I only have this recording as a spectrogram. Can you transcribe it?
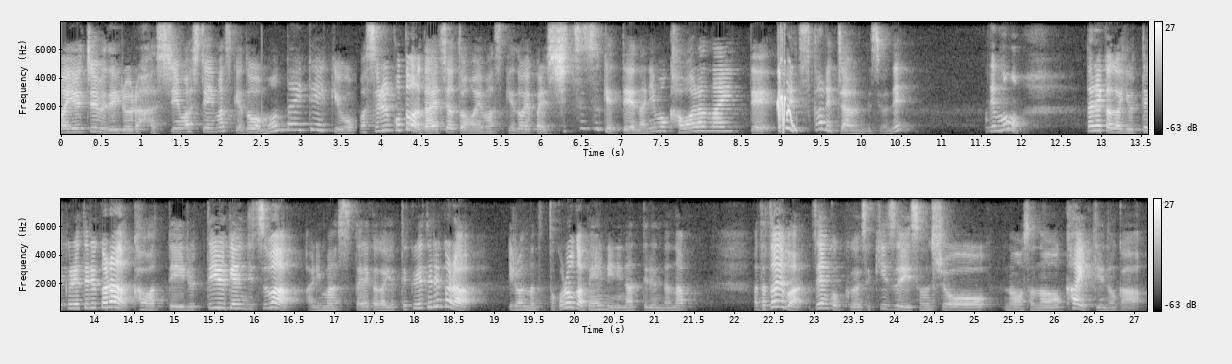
まあ、YouTube でいろいろ発信はしていますけど問題提起を、まあ、することは大事だと思いますけどやっぱりし続けて何も変わらないってやっぱり疲れちゃうんですよね。でも誰かが言ってくれてるから変わっているっていう現実はあります誰かが言ってくれてるからいろんなところが便利になってるんだな、まあ、例えば全国脊髄損傷のその会っていうのが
